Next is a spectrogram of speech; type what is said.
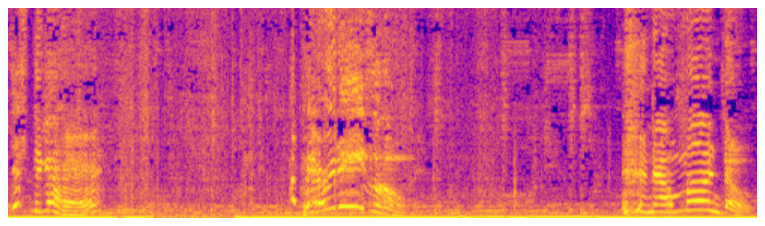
this nigga had a pair of these on. now, Mondo,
